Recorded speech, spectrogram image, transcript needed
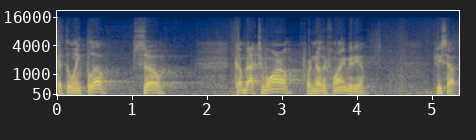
at the link below. So come back tomorrow for another flying video. Peace out.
